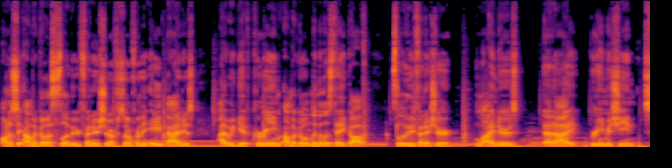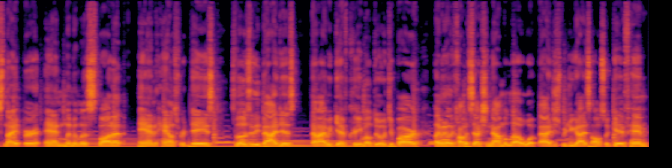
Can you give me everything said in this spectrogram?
Honestly, I'm gonna go with Slithy Finisher. So for the eight badges, I would give Kareem, I'm gonna go Limitless Takeoff, Slithy Finisher, Blinders, Deadeye, Green Machine, Sniper, and Limitless Spot Up, and Handles for Days. So those are the badges that I would give Kareem Abdul-Jabbar. Let me know in the comment section down below what badges would you guys also give him.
